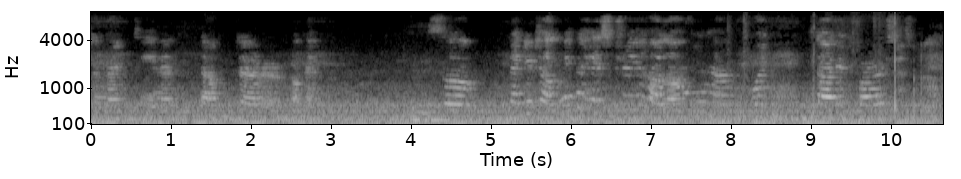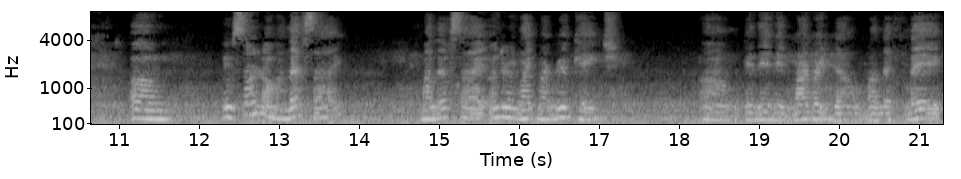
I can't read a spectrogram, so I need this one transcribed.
2019 and Dr. Okay. So, can you tell me the history? How long you have, when started first? Um, it was started on my left side, my left side under like my rib cage, um, and then it migrated down my left leg.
